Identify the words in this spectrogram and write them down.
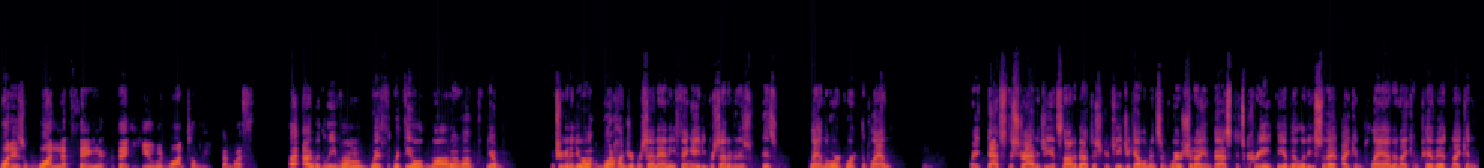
What is one thing that you would want to leave them with? I, I would leave them with with the old motto of you know, if you're going to do a 100% of anything, 80% of it is is plan the work, work the plan. Right, that's the strategy. It's not about the strategic elements of where should I invest. It's create the ability so that I can plan and I can pivot and I can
